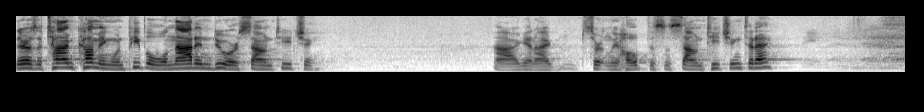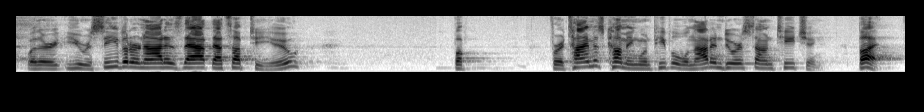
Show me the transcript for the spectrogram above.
There is a time coming when people will not endure sound teaching. Uh, again, I certainly hope this is sound teaching today. Whether you receive it or not is that, that's up to you. But for a time is coming when people will not endure sound teaching, but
